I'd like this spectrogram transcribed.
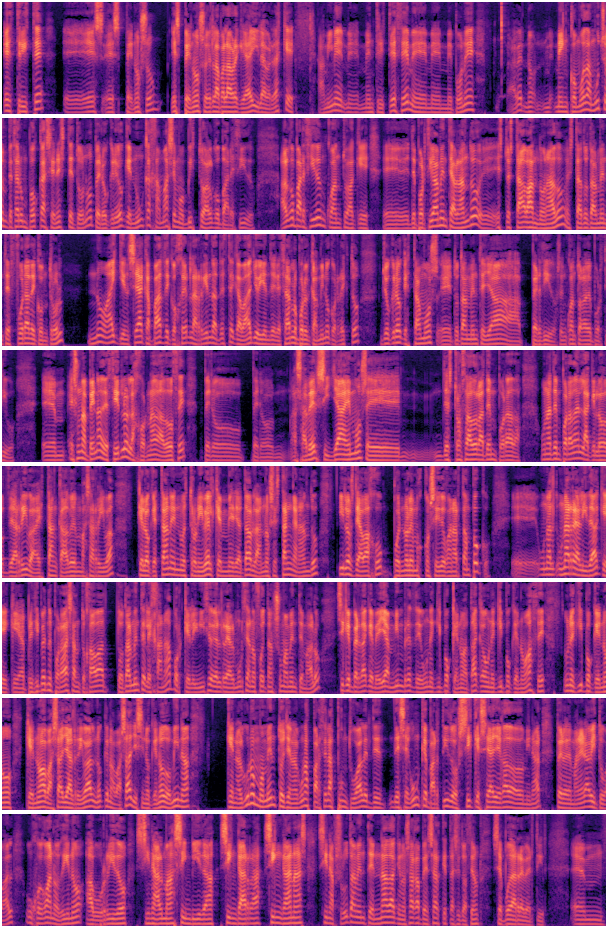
Es triste, eh, es, es, penoso, es penoso, es la palabra que hay, y la verdad es que a mí me, me, entristece, me, me, pone... A ver, no, me incomoda mucho empezar un podcast en este tono, pero creo que nunca jamás hemos visto algo parecido. Algo parecido en cuanto a que, eh, deportivamente hablando, eh, esto está abandonado, está totalmente fuera de control no hay quien sea capaz de coger las riendas de este caballo y enderezarlo por el camino correcto, yo creo que estamos eh, totalmente ya perdidos en cuanto a lo deportivo. Eh, es una pena decirlo en la jornada 12, pero, pero a saber si ya hemos eh, destrozado la temporada. Una temporada en la que los de arriba están cada vez más arriba, que los que están en nuestro nivel, que en media tabla, nos están ganando, y los de abajo, pues no le hemos conseguido ganar tampoco. Eh, una, una, realidad que, que al principio de temporada se antojaba totalmente lejana, porque el inicio del Real Murcia no fue tan sumamente malo. Sí que es verdad que veía mimbres de un equipo que no ataca, un equipo que no hace, un equipo que no, que no avasalla al rival, no que no avasalle, sino que no domina, que en algunos momentos y en algunas parcelas puntuales de, de, según qué partido sí que se ha llegado a dominar, pero de manera habitual, un juego anodino, aburrido, sin alma, sin vida, sin garra, sin ganas, sin absolutamente nada que nos haga pensar que esta situación se pueda revertir. Eh,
